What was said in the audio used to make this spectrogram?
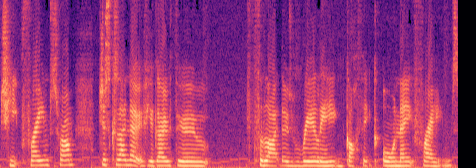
cheap frames from just because I know if you go through for like those really gothic ornate frames.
